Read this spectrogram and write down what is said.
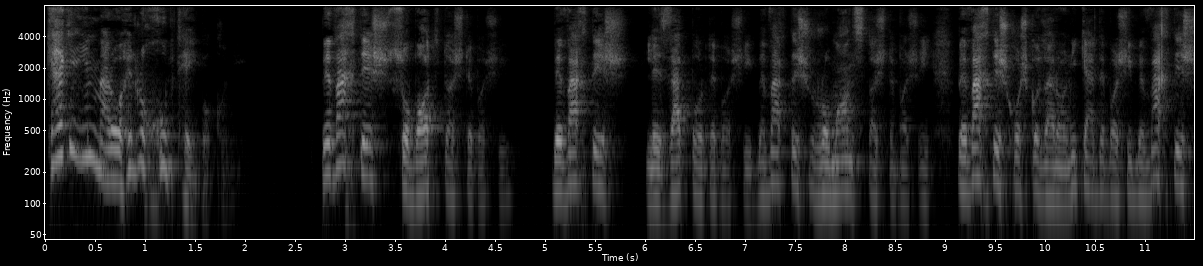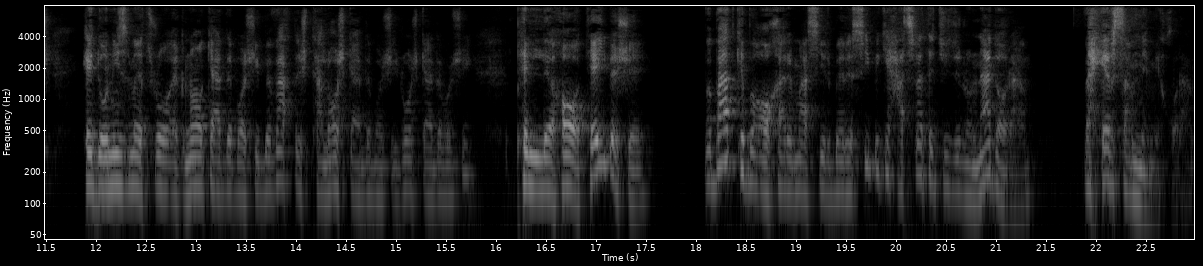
که اگه این مراحل رو خوب طی بکنی به وقتش ثبات داشته باشی به وقتش لذت برده باشی به وقتش رومانس داشته باشی به وقتش خوشگذرانی کرده باشی به وقتش هدونیزمت رو اقناع کرده باشی به وقتش تلاش کرده باشی رشد کرده باشی پله ها طی بشه و بعد که به آخر مسیر برسی بگی حسرت چیزی رو ندارم و حرسم نمی‌خورم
